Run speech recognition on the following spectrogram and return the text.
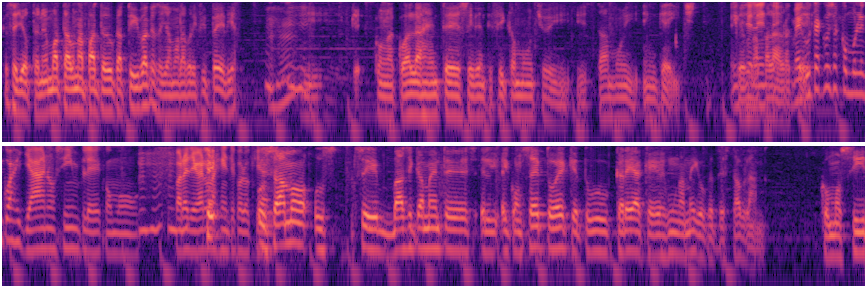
qué sé yo, tenemos hasta una parte educativa que se llama la Briefipedia. y que- con la cual la gente se identifica mucho y, y está muy engaged. Excelente. palabra Me que- gusta que uses como un lenguaje llano, simple, como para llegar Sí, a la gente coloquial. Usamos, us- sí, básicamente es, el, el concepto es que tú creas que es un amigo que te está hablando. Como si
